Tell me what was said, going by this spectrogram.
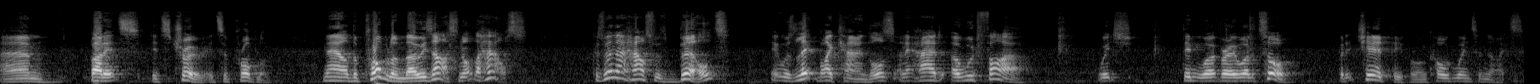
Um, but it's, it's true, it's a problem. Now, the problem, though, is us, not the house. Because when that house was built, it was lit by candles and it had a wood fire, which didn't work very well at all but it cheered people on cold winter nights.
